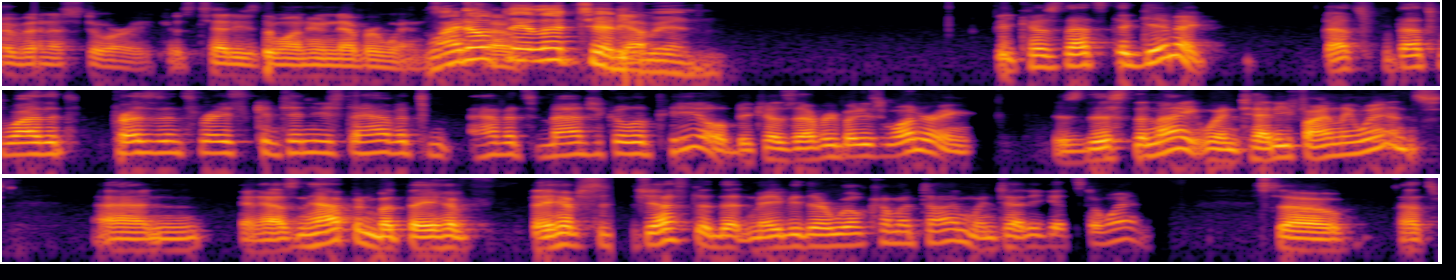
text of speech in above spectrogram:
have been a story because Teddy's the one who never wins. Why don't So- they let Teddy yep. win? Because that's the gimmick. That's that's why the president's race continues to have its have its magical appeal because everybody's wondering, is this the night when Teddy finally wins? And it hasn't happened, but they have they have suggested that maybe there will come a time when Teddy gets to win. So that's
